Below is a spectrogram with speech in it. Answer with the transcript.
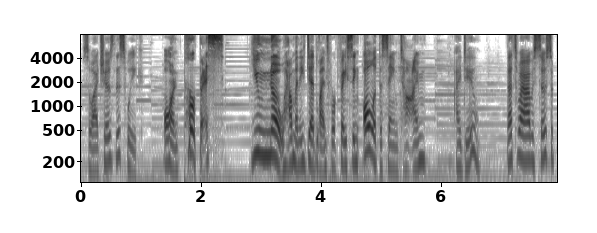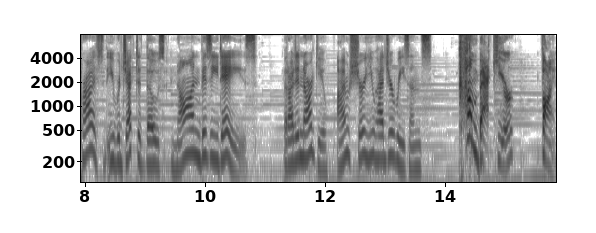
so I chose this week. On purpose? You know how many deadlines we're facing all at the same time. I do. That's why I was so surprised that you rejected those non busy days. But I didn't argue. I'm sure you had your reasons. Come back here! Fine,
